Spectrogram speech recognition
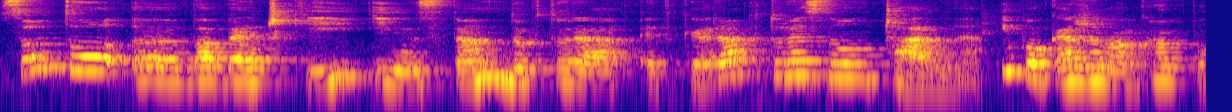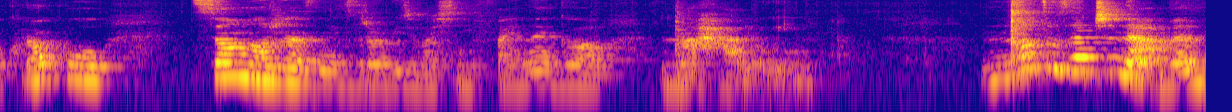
Są to e, babeczki instant doktora Edgera, które są czarne. I pokażę Wam krok po kroku, co można z nich zrobić właśnie fajnego na Halloween. No to zaczynamy.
